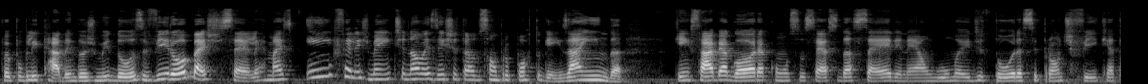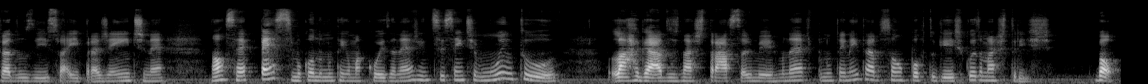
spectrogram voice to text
Foi publicada em 2012, virou best-seller, mas infelizmente não existe tradução para o português ainda. Quem sabe agora, com o sucesso da série, né, alguma editora se prontifique a traduzir isso aí pra gente, né? Nossa, é péssimo quando não tem uma coisa, né? A gente se sente muito largados nas traças mesmo, né? Tipo, não tem nem tradução português, coisa mais triste. Bom,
